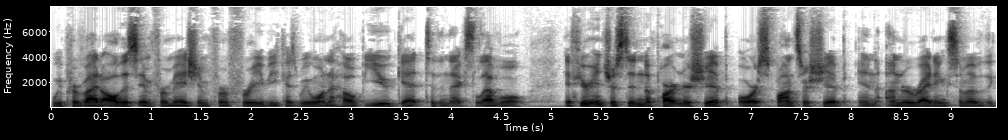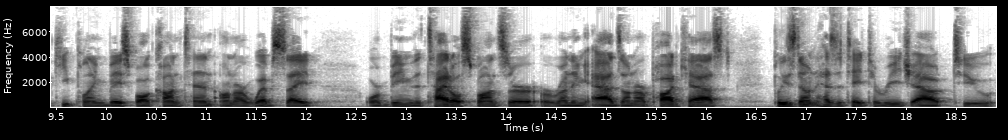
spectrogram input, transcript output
We provide all this information for free because we want to help you get to the next level. If you're interested in a partnership or sponsorship in underwriting some of the Keep Playing Baseball content on our website, or being the title sponsor or running ads on our podcast, please don't hesitate to reach out to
